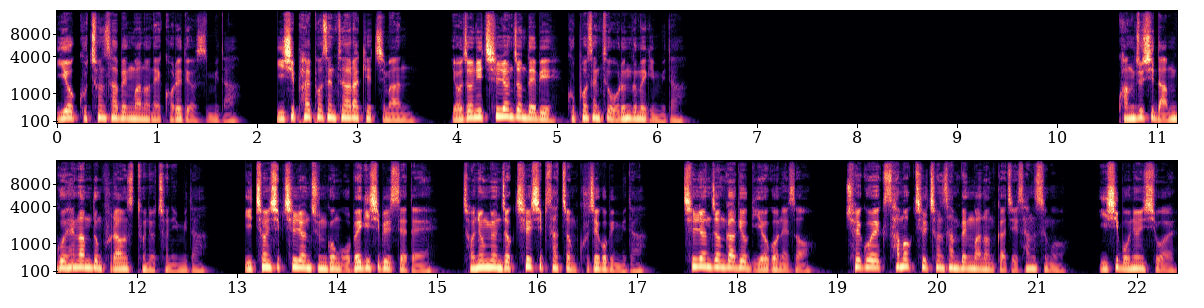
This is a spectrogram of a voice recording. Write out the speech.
2억 9,400만 원에 거래되었습니다. 28% 하락했지만 여전히 7년 전 대비 9% 오른 금액입니다. 광주시 남구 행암동 브라운스톤 요촌입니다. 2017년 준공 521세대, 전용 면적 74.9제곱입니다. 7년 전 가격 2억 원에서 최고액 3억 7,300만 원까지 상승 후 25년 10월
